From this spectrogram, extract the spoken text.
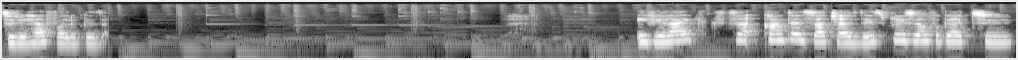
to the hair follicles. If you like content such as this, please don't forget to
